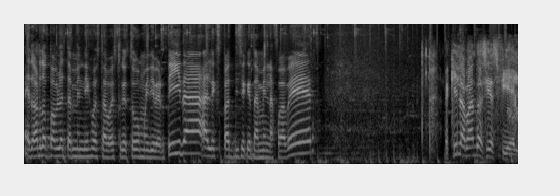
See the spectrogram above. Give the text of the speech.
Eduardo Pablo también dijo estaba esto que estuvo muy divertida. Alex Pat dice que también la fue a ver. Aquí la banda sí es fiel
